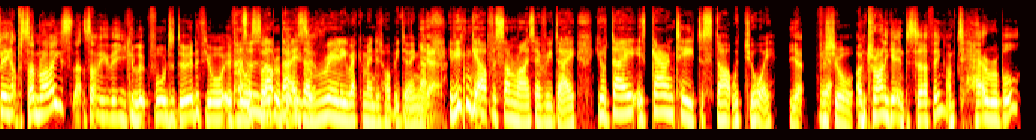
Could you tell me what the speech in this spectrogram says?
Being up for sunrise, that's something that you can look forward to doing if you're if That's you're a sober. lo- that is a really recommended hobby doing that. Yeah. If you can get up for sunrise every day, your day is guaranteed to start with joy. Yeah, for Yeah. Mm. sure. I'm trying to get into surfing. I'm terrible.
